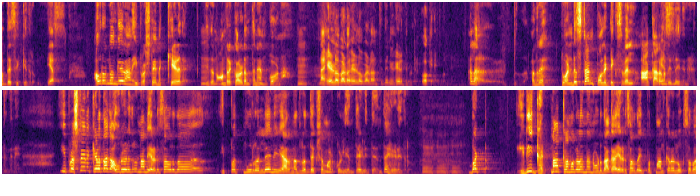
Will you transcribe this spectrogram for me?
ಮಧ್ಯೆ ಸಿಕ್ಕಿದ್ರು. ಎಸ್ ಅವರು ನನಗೆ ನಾನು ಈ ಪ್ರಶ್ನೆಯನ್ನು ಕೇಳಿದೆ. ಇದನ್ನು ಆನ್ ರೆಕಾರ್ಡ್ ಅಂತಲೇ ಅನ್ಕೋಣ. ಹ್ಞೂ ನಾ ಹೇಳೋ ಬೇಡ ಹೇಳೋ ಬೇಡ ಅಂತಿದ್ದೆ ನೀವು ಹೇಳ್ತಿಬಿಟ್ರಿ ಓಕೆ ಅಲ್ಲ ಅಂದರೆ ಟು ಅಂಡರ್ಸ್ಟ್ಯಾಂಡ್ ಪಾಲಿಟಿಕ್ಸ್ ವೆಲ್ ಆ ಕಾರಣದಿಂದ ಇದನ್ನು ಹೇಳ್ತಿದ್ದೀನಿ ಈ ಪ್ರಶ್ನೆಯನ್ನು ಕೇಳಿದಾಗ ಅವ್ರು ಹೇಳಿದ್ರು ನಾನು ಎರಡು ಸಾವಿರದ ಇಪ್ಪತ್ತ್ಮೂರರಲ್ಲೇ ನೀವು ಯಾರನ್ನಾದರೂ ಅಧ್ಯಕ್ಷ ಮಾಡ್ಕೊಳ್ಳಿ ಅಂತ ಹೇಳಿದ್ದೆ ಅಂತ ಹೇಳಿದರು. ಬಟ್ ಇಡೀ ಘಟನಾಕ್ರಮಗಳನ್ನು ನೋಡಿದಾಗ ಎರಡು ಸಾವಿರದ ಇಪ್ಪತ್ನಾಲ್ಕರ ಲೋಕಸಭಾ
